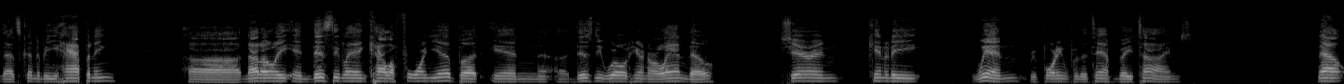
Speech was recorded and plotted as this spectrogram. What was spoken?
that's going to be happening. Uh, not only in Disneyland, California, but in uh, Disney World here in Orlando. Sharon Kennedy Wynn reporting for the Tampa Bay Times. Now,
